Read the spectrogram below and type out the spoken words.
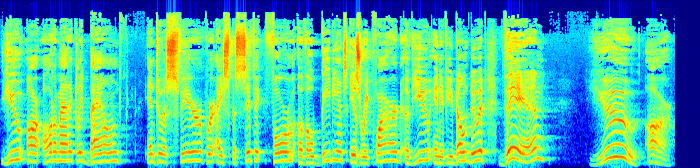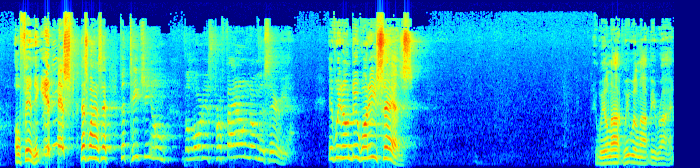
You are automatically bound into a sphere where a specific form of obedience is required of you, and if you don't do it, then you are offending. Isn't this? That's why I said the teaching on the Lord is profound on this area. If we don't do what He says, we will not, we will not be right.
